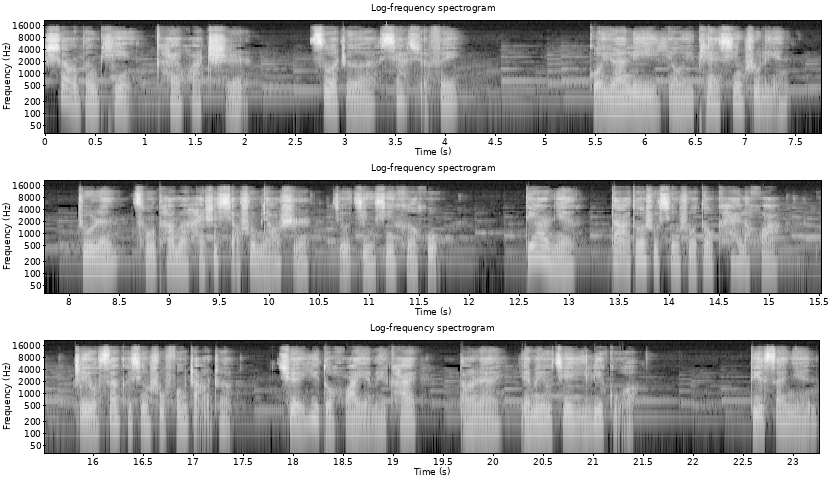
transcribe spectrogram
上等品开花池，作者夏雪飞。果园里有一片杏树林，主人从它们还是小树苗时就精心呵护。第二年，大多数杏树都开了花，只有三棵杏树疯长着，却一朵花也没开，当然也没有结一粒果。第三年，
